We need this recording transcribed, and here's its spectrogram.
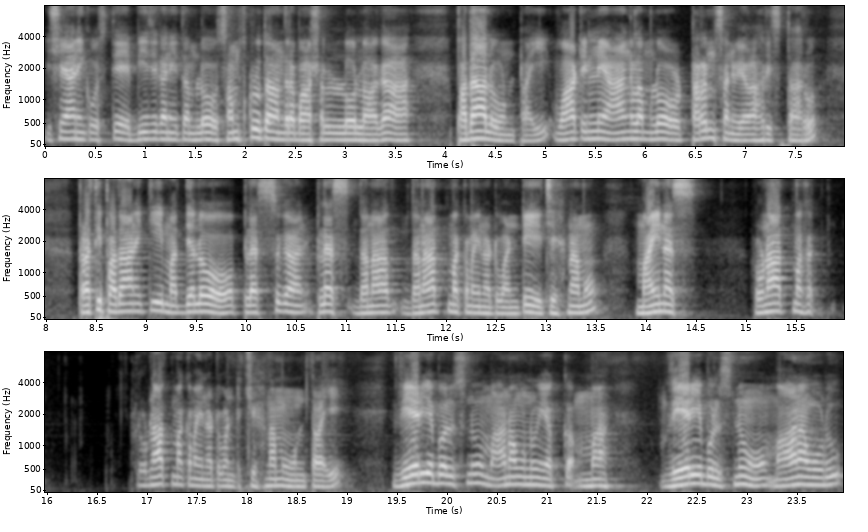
విషయానికి వస్తే బీజగణితంలో సంస్కృత ఆంధ్ర భాషల్లో లాగా పదాలు ఉంటాయి. వాటిని ఆంగ్లంలో టర్మ్స్ అని వ్యవహరిస్తారు. ప్రతి పదానికి మధ్యలో ప్లస్గా ప్లస్ ధనా ధనాత్మకమైనటువంటి చిహ్నము మైనస్ రుణాత్మక రుణాత్మకమైనటువంటి చిహ్నము ఉంటాయి. వేరియబుల్స్ను మానవుని యొక్క మా వేరియబుల్స్ను మానవుడు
